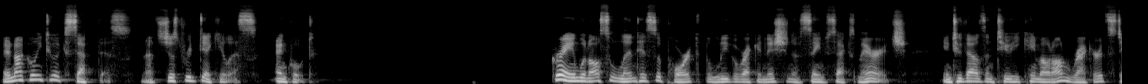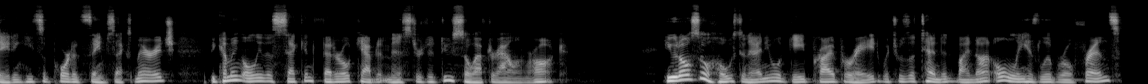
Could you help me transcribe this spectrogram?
They're not going to accept this. That's just ridiculous. End quote. Graham would also lend his support to the legal recognition of same sex marriage. In 2002, he came out on record stating he supported same sex marriage, becoming only the second federal cabinet minister to do so after Alan Rock. He would also host an annual gay pride parade, which was attended by not only his liberal friends,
